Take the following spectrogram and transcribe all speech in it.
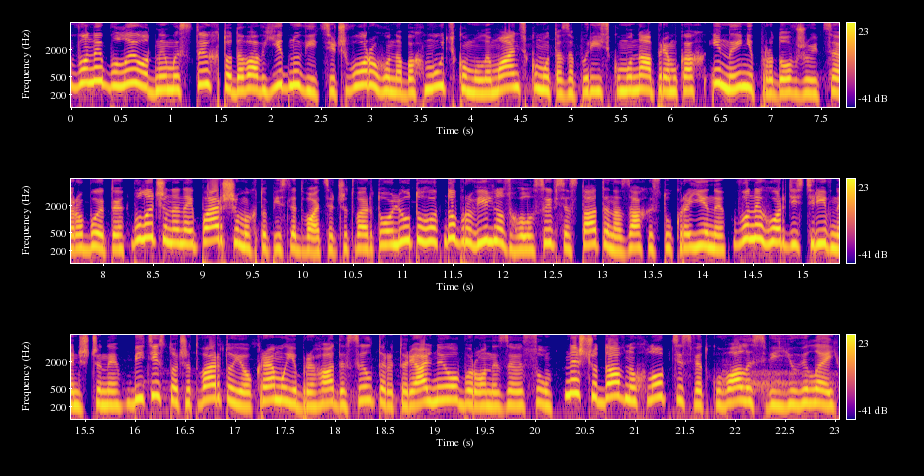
Вони були одним із тих, хто давав гідну відсіч ворогу на Бахмутському, Лиманському та Запорізькому напрямках, і нині продовжують це робити. Були чи не найпершими, хто після 24 лютого добровільно зголосився стати на захист України. Вони гордість Рівненщини, бійці 104-ї окремої бригади сил територіальної оборони ЗСУ. Нещодавно хлопці святкували свій ювілей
